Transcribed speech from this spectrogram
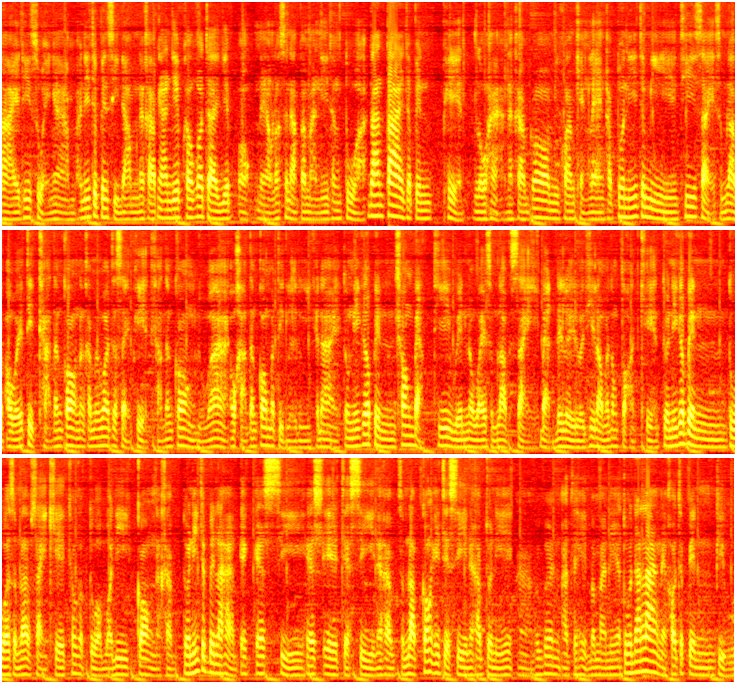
ลายที่สวยงาม อันนี้จะเป็นสีดำนะครับงานเย็บเขาก็จะเย็บออกแนวลักษณะประมาณนี้ทั้งตัว ด้านใต้จะเป็นเพจโลหะนะครับก็มีความแข็งแรงครับตัวนี้จะมีที่ใส่สำหรับเอาไว้ติดขาตั้งกล้องนะครับไม่ว่าจะใส่เพจขาตั้งกล้อง หรือว่าเอาขาตั้งกล้องมาติดเลยตรงนี้ก็ได้ ตรงนี้ก็เป็นช่องแบตที่เว้นเอาไว้สำหรับใส่แบตได้เลยโดยที่เราไม่ต้องต่อหัดเคส ตัวนี้ก็เป็นตัวสำหรับใส่เคสเข้ากับตัวบอดี้กล้องนะครับ ตัวนี้จะเป็นรหัส XSC HA7C นะครับสำหรับกล้อง A7C นะครับตัวนี้เพื่อนๆอาจจะเห็นประมาณนี้ ตัวด้านล่างเนี่ยเขาจะเป็นผิว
